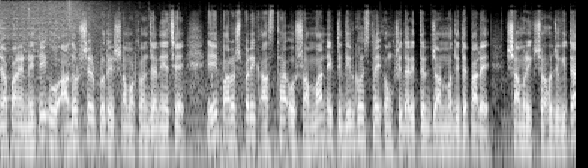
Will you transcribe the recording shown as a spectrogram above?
জাপানের নীতি ও আদর্শের প্রতি সমর্থন জানিয়েছে। এই পারস্পরিক আস্থা ও সম্মান একটি দীর্ঘস্থায়ী অংশীদারিত্বের জন্ম দিতে পারে। সামরিক সহযোগিতা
